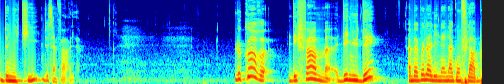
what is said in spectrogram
de Niki de Saint-Phal. Le corps des femmes dénudées, ah ben voilà les nanas gonflables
